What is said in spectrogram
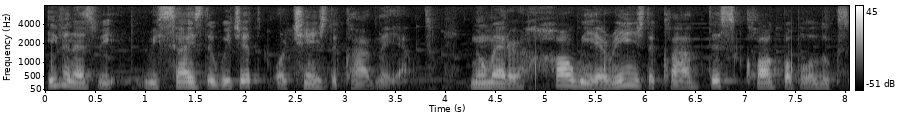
even as we resize the widget or change the cloud layout. No matter how we arrange the cloud, this clock bubble looks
